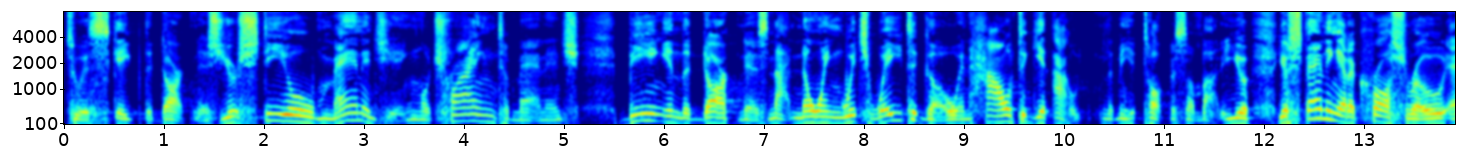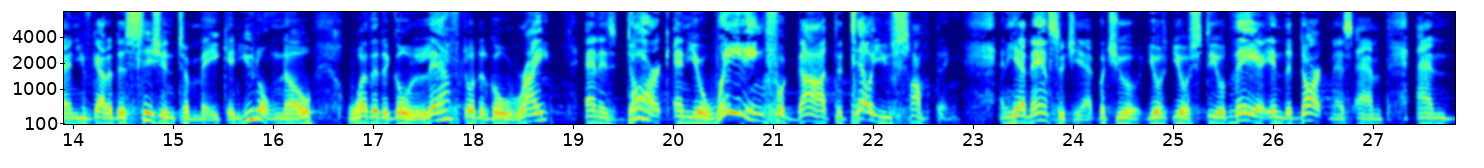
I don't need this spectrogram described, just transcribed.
to escape the darkness. You're still managing or trying to manage being in the darkness, not knowing which way to go and how to get out. Let me talk to somebody. You're, you're standing at a crossroad and you've got a decision to make and you don't know whether to go left or to go right and it's dark and you're waiting for God to tell you something. And he hadn't answered yet, but you're, you're, you're still there in the darkness and, and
